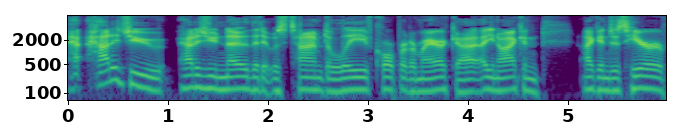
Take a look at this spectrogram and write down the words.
How did you how did you know that it was time to leave corporate America? I, you know, I can I can just hear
